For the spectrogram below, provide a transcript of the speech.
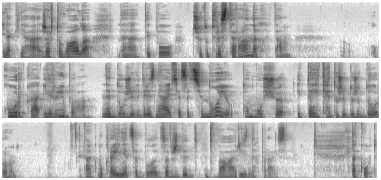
Як я жартувала, е, типу, що тут в ресторанах там курка і риба не дуже відрізняються за ціною, тому що і те, і те дуже-дуже дорого. Так, в Україні це було завжди два різних прайси. Так от,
